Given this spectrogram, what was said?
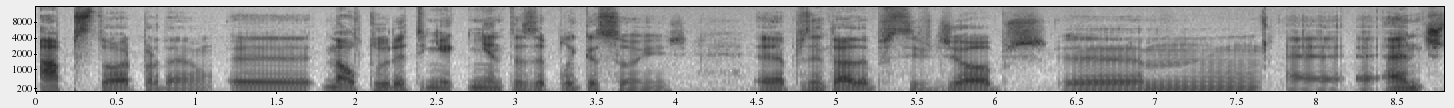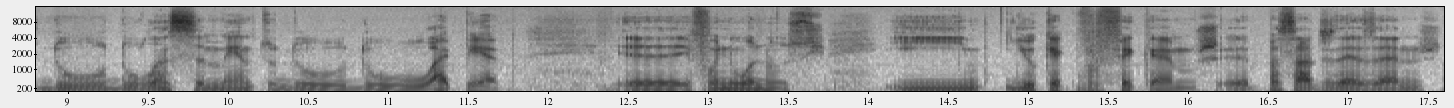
App Store, perdão, uh, na altura tinha 500 aplicações, uh, apresentada por Steve Jobs antes do, do lançamento do, do iPad. foi no anúncio. E, e o que é que verificamos? passados 10 anos,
